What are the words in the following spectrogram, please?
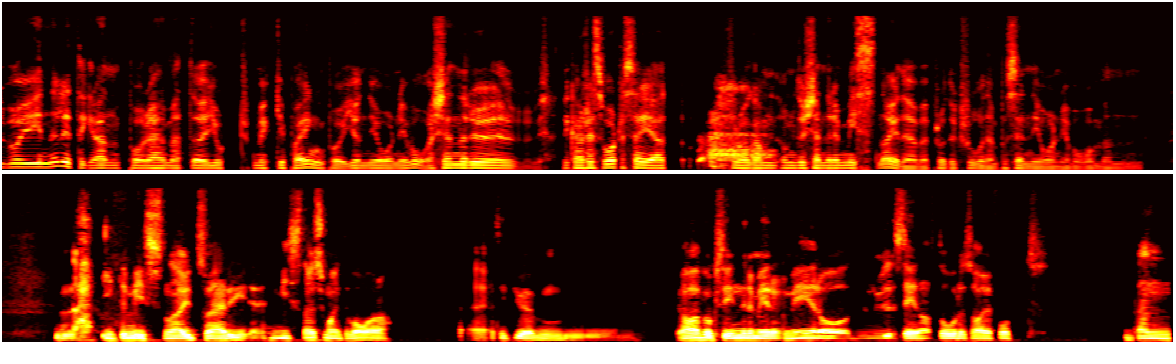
Du var ju inne lite grann på det här med att du har gjort mycket poäng på juniornivå. Känner du, det kanske är svårt att säga att fråga om, om du känner dig missnöjd över produktionen på seniornivå, men Nej, inte missnöjd. Så är det Missnöjd ska man inte vara. Eh, jag tycker ju, mm, jag har vuxit in i det mer och mer och nu det senaste året så har jag fått den,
